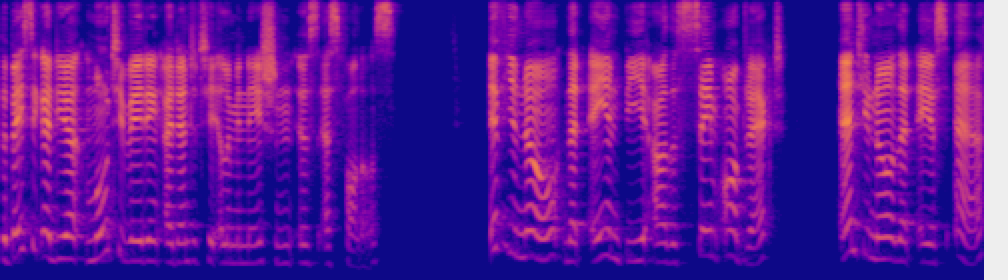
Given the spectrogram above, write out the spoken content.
The basic idea motivating identity elimination is as follows. If you know that A and B are the same object, and you know that A is F,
